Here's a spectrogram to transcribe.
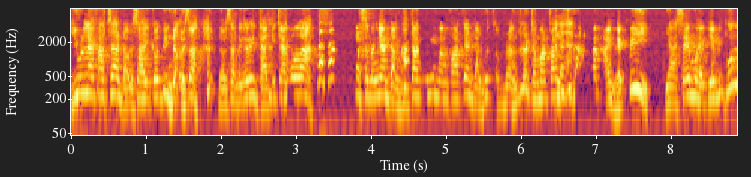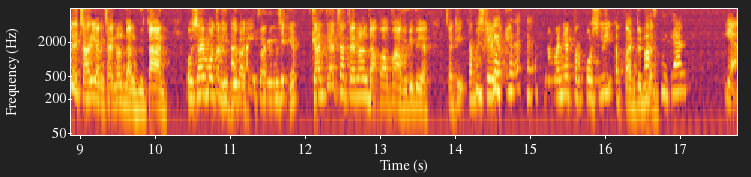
You life aja, nggak usah ikutin, nggak usah, nggak usah dengerin, ganti channel lah. Nah, senangnya dangdutan ini manfaatnya dangdut, dangdut ada manfaatnya yeah. juga. Kan I'm happy. Ya saya mau happy, happy boleh cari yang channel dangdutan. Oh saya mau terhibur okay. aja cari musik ya, ganti aja channel nggak apa-apa begitu ya. Jadi tapi sekali lagi namanya purposely abandonment. Pastikan ya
